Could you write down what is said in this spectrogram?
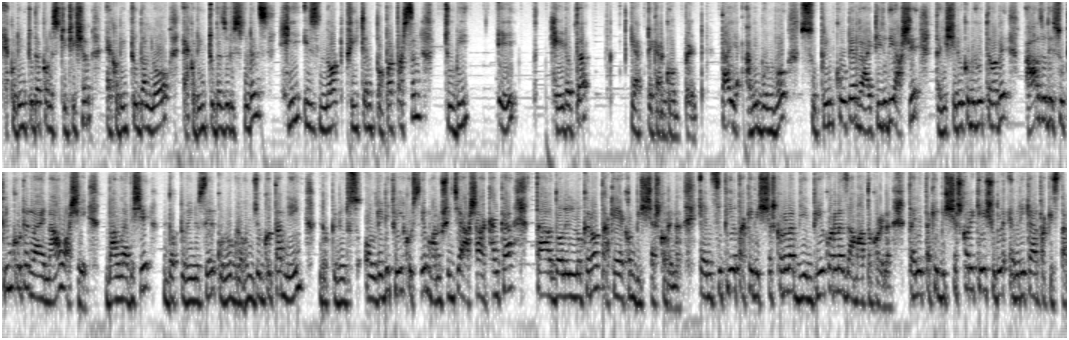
according to the constitution according to the law according to the jurisprudence he is not fit and proper person to be a head of the caretaker government তাই আমি বলব সুপ্রিম কোর্টের রায়টি যদি আসে, তাহলে সেরকমই হতে হবে। আর যদি সুপ্রিম কোর্টের রায় নাও আসে, বাংলাদেশে ডক্টর ইউনুসের কোনো গ্রহণযোগ্যতা নেই। ডক্টর ইউনুস অলরেডি ফেল করছে, মানুষের যে আশা, আকাঙ্ক্ষা, তার দলের লোকেরাও তাকে এখন বিশ্বাস করে না। এনসিপিও তাকে বিশ্বাস করে না, বিএনপিও করে না, জামাতও করে না। তাইলে তাকে বিশ্বাস করে কে? শুধু আমেরিকা আর পাকিস্তান।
